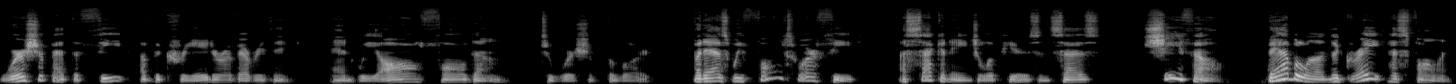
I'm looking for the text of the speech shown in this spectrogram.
Worship at the feet of the Creator of everything. And we all fall down to worship the Lord. But as we fall to our feet, a second angel appears and says, She fell. Babylon the Great has fallen.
